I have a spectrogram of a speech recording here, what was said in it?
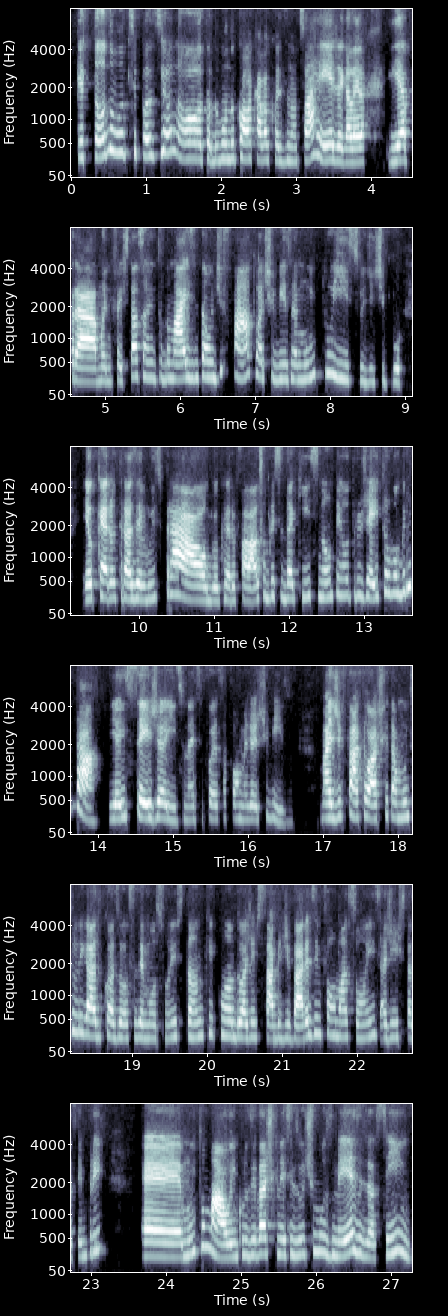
Porque todo mundo se posicionou, todo mundo colocava coisas na sua rede, a galera ia para manifestação e tudo mais. Então, de fato, o ativismo é muito isso, de tipo, eu quero trazer luz para algo, eu quero falar sobre isso daqui, se não tem outro jeito, eu vou gritar. E aí seja isso, né? Se for essa forma de ativismo. Mas de fato eu acho que está muito ligado com as nossas emoções, tanto que quando a gente sabe de várias informações, a gente está sempre é, muito mal. Inclusive, acho que nesses últimos meses, assim,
